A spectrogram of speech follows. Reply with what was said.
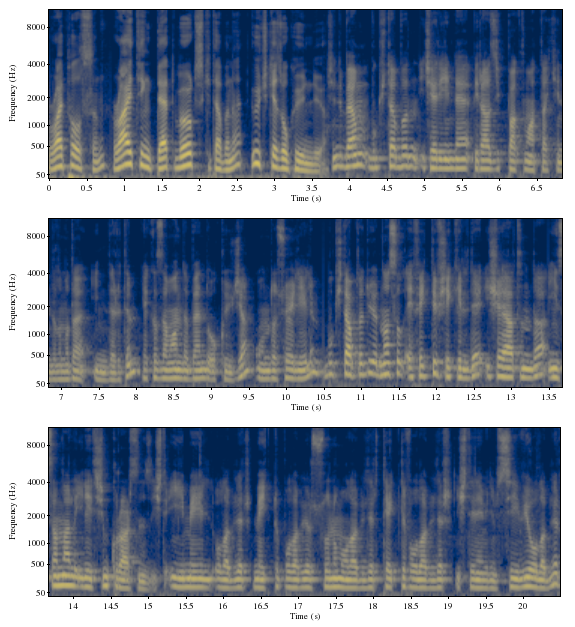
Rapelson Writing That Works kitabını 3 kez okuyun diyor. Şimdi ben bu kitabın içeriğine birazcık baktım hatta Kindle'ımı da indirdim. Yakın zamanda ben de okuyacağım. Onu da söyleyelim. Bu kitapta diyor nasıl efektif şekilde iş hayatında insanlarla iletişim kurarsınız. İşte e-mail olabilir, mektup olabilir, sunum olabilir, teklif olabilir, işte ne bileyim CV olabilir.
